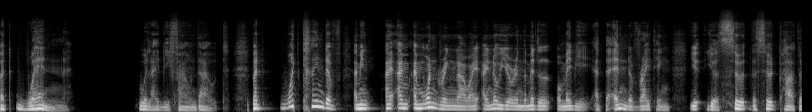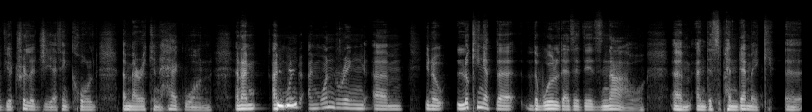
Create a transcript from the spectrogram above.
but when will I be found out? But what kind of? I mean, I, I'm I'm wondering now. I, I know you're in the middle, or maybe at the end of writing your, your third the third part of your trilogy. I think called American Hagwon, and I'm I'm Mhm. wonder, I'm wondering. Um, you know, looking at the the world as it is now, um, and this pandemic uh,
